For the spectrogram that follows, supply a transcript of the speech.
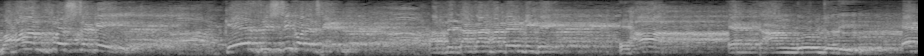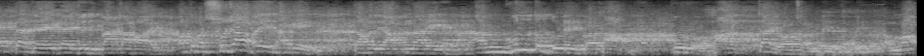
মহান স্রষ্টাকে কে সৃষ্টি করেছে আপনি তাকান হাতের দিকে এই হাত একটা আঙ্গুল যদি একটা জায়গায় যদি বাঁকা হয় অথবা সোজা হয়ে থাকে তাহলে আপনার এই আঙ্গুল তো দূরের কথা পুরো হাতটাই অচল হয়ে যাবে আল্লাহ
